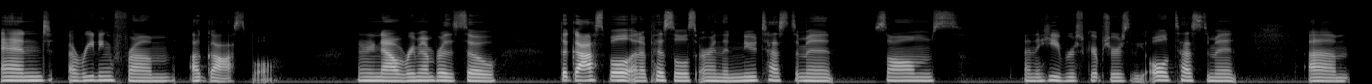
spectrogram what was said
and a reading from a gospel. And now remember, so the gospel and epistles are in the New Testament, Psalms, and the Hebrew scriptures, the Old Testament. Um,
